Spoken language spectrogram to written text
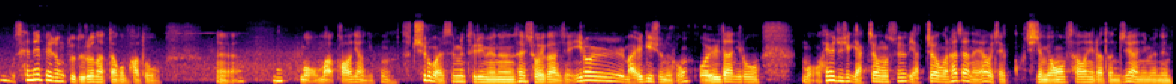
뭐 세네 배 정도 늘어났다고 봐도 예, 뭐막 과언이 아니고 수치로 말씀을 드리면은 사실 저희가 이제 1월 말 기준으로 월 단위로 뭐 해외 주식 약정을 수, 약정을 하잖아요. 이제 지점 영업 사원이라든지 아니면은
